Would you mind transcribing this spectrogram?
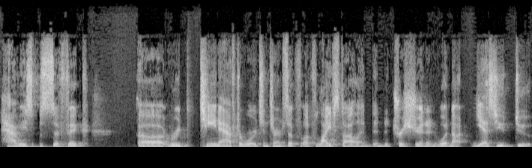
have a specific uh, routine afterwards in terms of, of lifestyle and, and nutrition and whatnot? Yes, you do,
